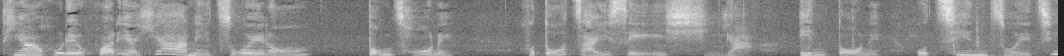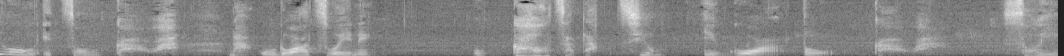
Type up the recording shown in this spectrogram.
听佛的法也遐尼多咯。当初呢，佛陀在世时啊，印度呢有真多种的宗教啊。那有偌多呢？有九十六种的外道教啊！所以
